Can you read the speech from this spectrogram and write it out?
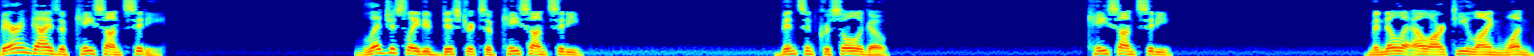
Barangays of Quezon City. Legislative districts of Quezon City. Vincent Crisologo Quezon City. Manila LRT Line 1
